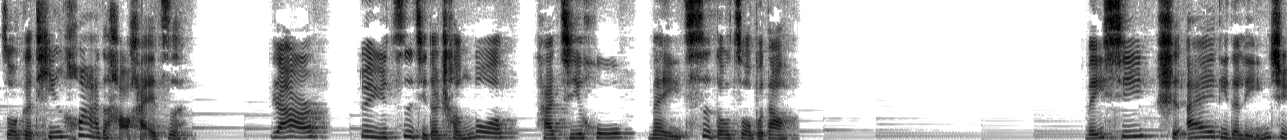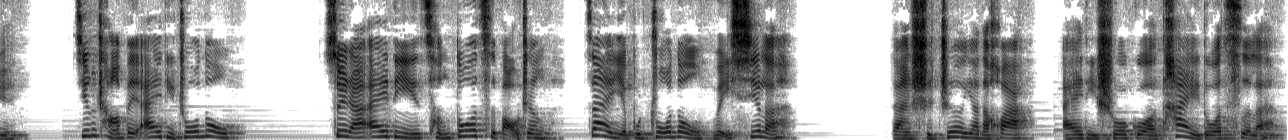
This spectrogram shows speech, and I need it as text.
做个听话的好孩子。然而，对于自己的承诺，他几乎每次都做不到。维西是艾迪的邻居，经常被艾迪捉弄。虽然艾迪曾多次保证再也不捉弄维西了，但是这样的话，艾迪说过太多次了。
